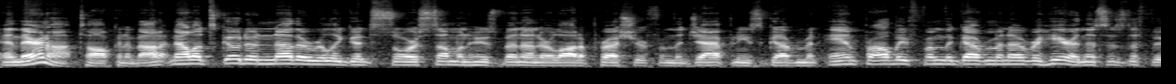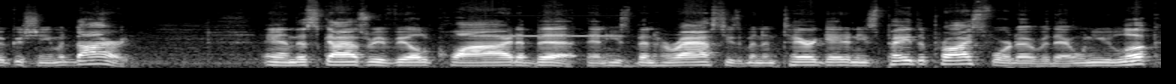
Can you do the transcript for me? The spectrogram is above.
and they're not talking about it. Now let's go to another really good source, someone who's been under a lot of pressure from the Japanese government and probably from the government over here, and this is the Fukushima Diary and this guy's revealed quite a bit. And he's been harassed he's been interrogated and he's paid the price for it over there. When you look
